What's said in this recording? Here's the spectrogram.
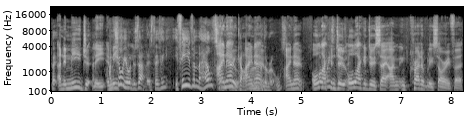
But and immediately, immediately, I'm sure you understand this. They think if even the health I know, can't I remember know, the rules, I know. All I can do, to all I can do is say I'm incredibly sorry for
